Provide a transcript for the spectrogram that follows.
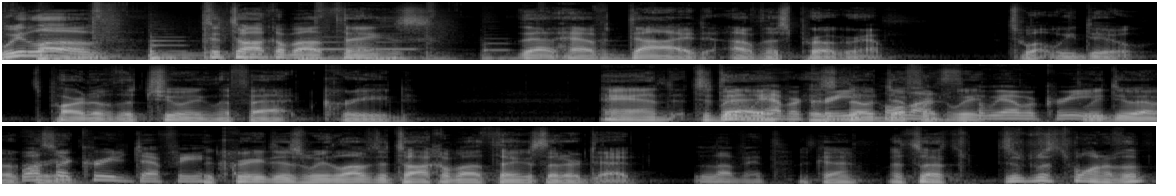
We love to talk about things that have died on this program. It's what we do. It's part of the chewing the fat creed. And today Wait, we have a is creed. no Hold different. on, we, have a creed. We do have a What's creed. our creed, Jeffy? The creed is we love to talk about things that are dead. Love it. Okay, that's that's just one of them.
